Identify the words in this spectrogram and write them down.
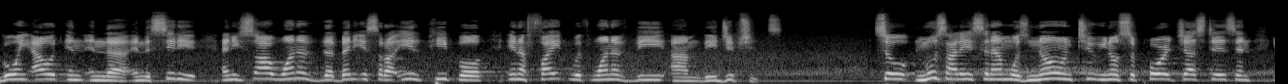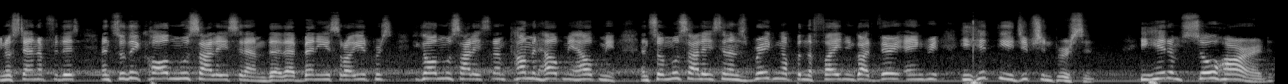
going out in, in the in the city and he saw one of the Bani Israel people in a fight with one of the um, the Egyptians. So Musa alayhi was known to, you know, support justice and, you know, stand up for this. And so they called Musa alayhi that, that Bani Israel person, he called Musa alayhi come and help me, help me. And so Musa alayhi is breaking up in the fight and got very angry. He hit the Egyptian person. He hit him so hard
